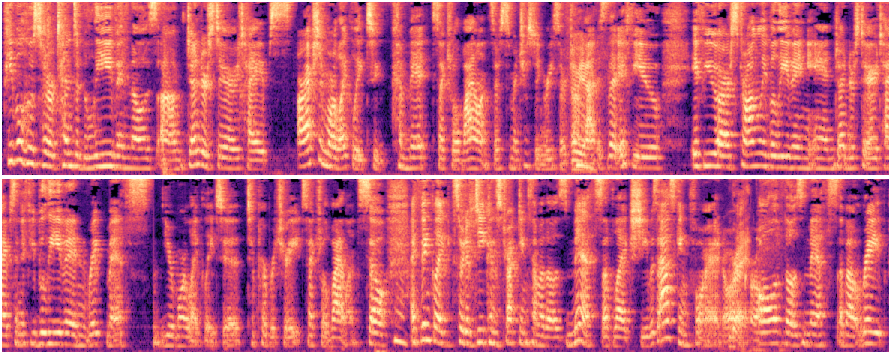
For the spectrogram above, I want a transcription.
people who sort of tend to believe in those um, gender stereotypes are actually more likely to commit sexual violence. There's some interesting research oh, on yeah. that. Is that if you if you are strongly believing in gender stereotypes and if you believe in rape myths, you're more likely to to perpetrate sexual violence. So hmm. I think like sort of deconstructing some of those myths of like she was asking for it or, right. or all of those myths about rape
